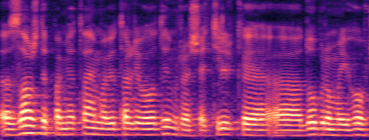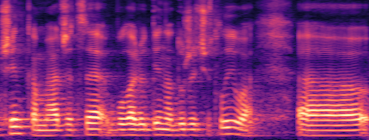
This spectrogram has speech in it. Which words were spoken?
Завжди пам'ятаємо Віталія Володимировича тільки е, добрими його вчинками, адже це була людина дуже чутлива. Е,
